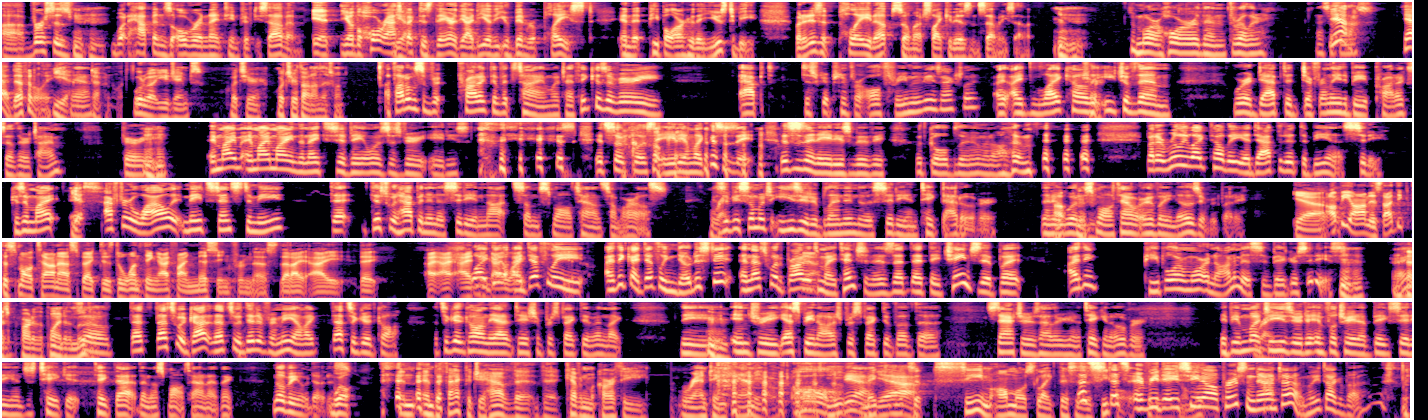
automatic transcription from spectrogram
Uh, versus what happens over in 1957. It, you know, the horror aspect is there, the idea that you've been replaced and that people aren't who they used to be, but it isn't played up so much like it is in 77. It's more horror than thriller. I suppose. Yeah, definitely. Yeah, Yeah. definitely. What about you, James? What's your what's your thought on this one? I thought it was a v- product of its time, which I think is a very apt description for all three movies. Actually, I, I like how Sure. each of them were adapted differently to be products of their time. Very. Mm-hmm. In my in my mind, the 1978 one was just very 80s. it's, it's so close to 80. I'm like, this is a, this is an 80s movie with Goldblum and all them. but I really liked how they adapted it to be in a city. Because in my Yes. after a while, it made sense to me that this would happen in a city and not some small town somewhere else. 'Cause Right. It'd be so much easier to blend into a city and take that over than it Oh, would a mhm. small town where everybody knows everybody. Yeah. I'll be honest. I think the small town aspect is the one thing I find missing from this. That I, I that I, I, I well, I, think I, de- I, like. definitely, I think I definitely noticed it, and that's what brought Yeah. it to my attention is that that they changed it. But I think people are more anonymous in bigger cities, Mhm. right? That's part of the point of the movie. So that's that's what got it. That's what did it for me. I'm like, that's a good call. That's a good call in the adaptation perspective and like the Mhm. intrigue, espionage perspective of the snatchers, how they're you know taking over. It'd be much Right. easier to infiltrate a big city and just take it, take that than a small town. I think nobody would notice. well, and and the fact that you have the the Kevin McCarthy ranting cameo. Oh, yeah. makes, Yeah. makes it seem almost like this is a that's sequel. that's everyday original senile movie. person downtown. What are you talking about?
